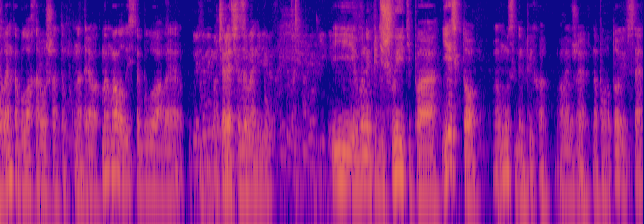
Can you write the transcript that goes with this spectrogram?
зеленка була хороша, тобто на деревах мало листя було, але очерет ще зелений був. І вони підійшли, типа, є хто? Ну, сидимо тихо, але вже на поготові все.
